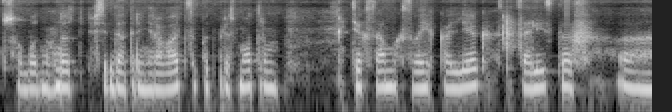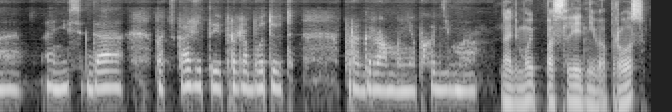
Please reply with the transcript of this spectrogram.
в свободном доступе всегда тренироваться под присмотром тех самых своих коллег, специалистов. Э, они всегда подскажут и проработают программу необходимую. Надя, мой последний вопрос –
